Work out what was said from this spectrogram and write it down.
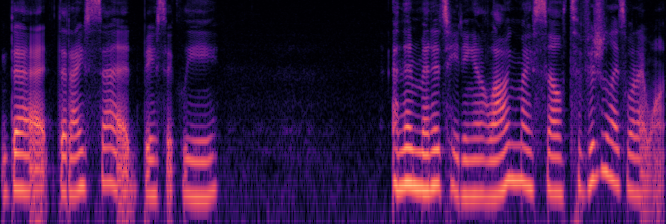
that that I said basically and then meditating and allowing myself to visualize what I want.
